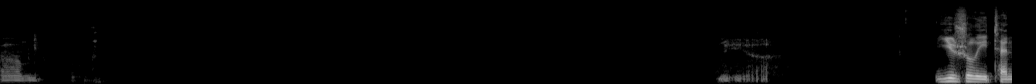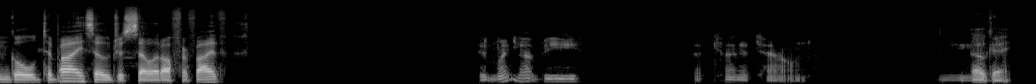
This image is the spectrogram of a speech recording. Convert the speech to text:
Um, me, uh, Usually 10 gold to buy, so just sell it off for 5. it might not be that kind of town. Okay.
